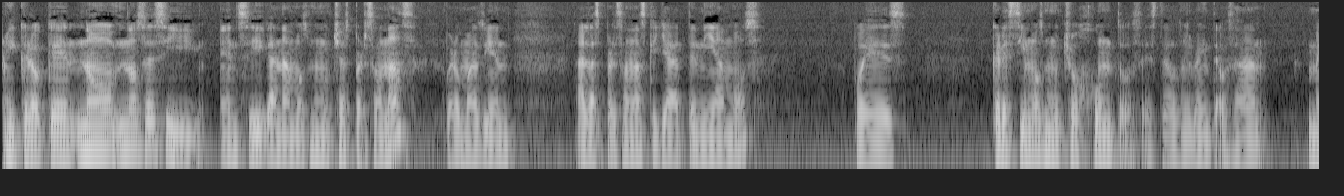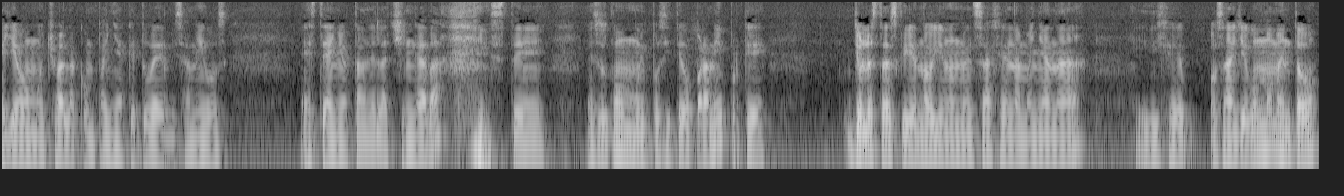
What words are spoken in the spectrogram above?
y creo que no, no sé si en sí ganamos muchas personas, pero más bien a las personas que ya teníamos, pues crecimos mucho juntos este 2020. O sea, me llevo mucho a la compañía que tuve de mis amigos este año tan de la chingada. Este, eso es como muy positivo para mí porque yo lo estaba escribiendo hoy en un mensaje en la mañana y dije, o sea, llegó un momento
